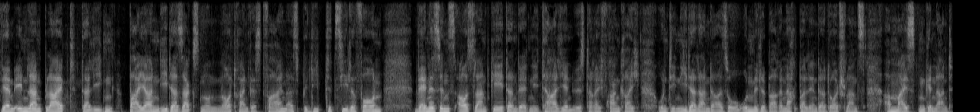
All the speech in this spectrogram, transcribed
Wer im Inland bleibt, da liegen Bayern, Niedersachsen und Nordrhein-Westfalen als beliebte Ziele vorn. Wenn es ins Ausland geht, dann werden Italien, Österreich, Frankreich und die Niederlande, also unmittelbare Nachbarländer Deutschlands, am meisten genannt.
